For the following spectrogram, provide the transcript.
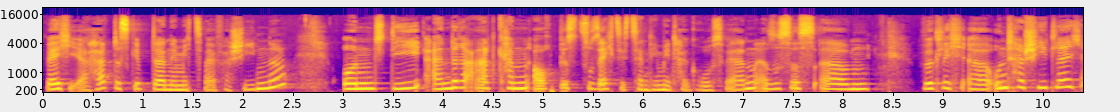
welche ihr habt. Es gibt da nämlich zwei verschiedene. Und die andere Art kann auch bis zu 60 Zentimeter groß werden. Also es ist ähm, wirklich äh, unterschiedlich,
